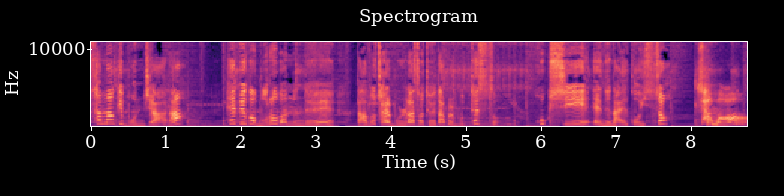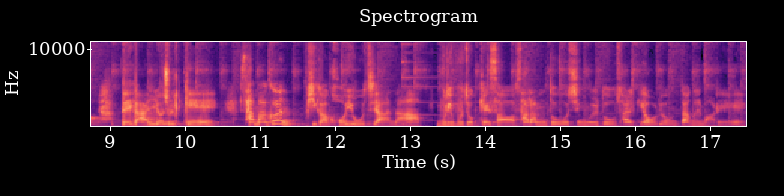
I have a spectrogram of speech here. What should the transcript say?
사막이 뭔지 알아? 해비가 물어봤는데 나도 잘 몰라서 대답을 못했어. 혹시 애는 알고 있어? 사막? 내가 알려줄게. 사막은 비가 거의 오지 않아. 물이 부족해서 사람도 식물도 살기 어려운 땅을 말해.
